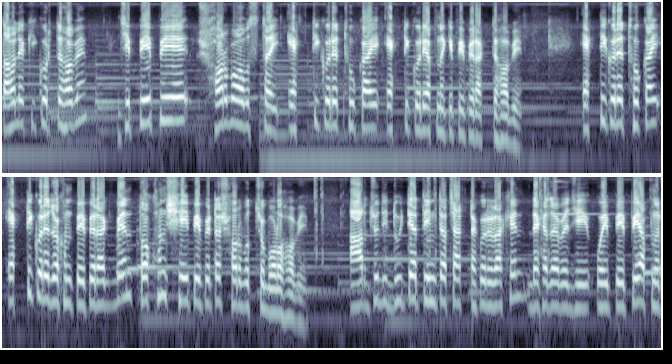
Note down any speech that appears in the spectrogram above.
তাহলে কি করতে হবে? যে পেঁপে সর্ব অবস্থায় একটি করে থোকায় একটি করে আপনাকে পেঁপে রাখতে হবে। একটি করে থোকায় একটি করে যখন পেঁপে রাখবেন, তখন সেই পেঁপেটা সর্বোচ্চ বড় হবে। আর যদি দুইটা, তিনটা, চারটা করে রাখেন, দেখা যাবে যে ওই পেঁপে আপনার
